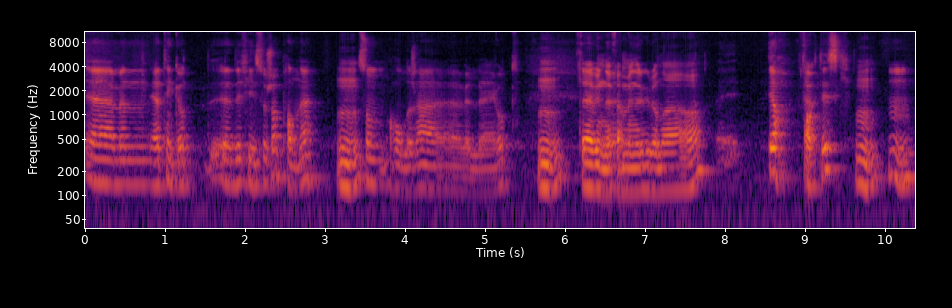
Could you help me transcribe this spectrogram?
eh, men jeg tenker at det fins jo champagne Mm. som holder seg veldig godt. Mm. Til under 500 kroner òg? Ja, faktisk. Mm. Mm.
